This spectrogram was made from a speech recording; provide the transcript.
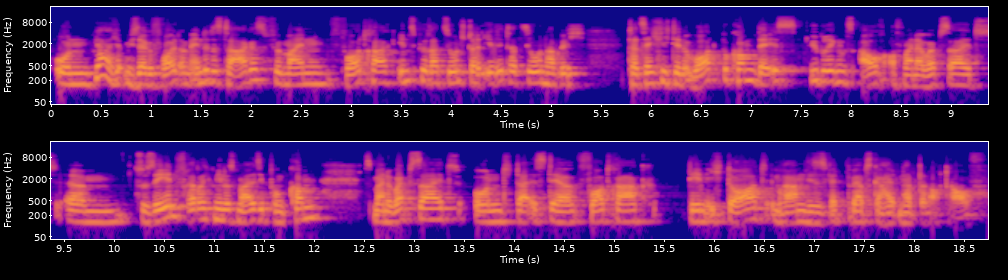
Und ja, ich habe mich sehr gefreut. Am Ende des Tages für meinen Vortrag Inspiration statt Irritation habe ich tatsächlich den Award bekommen. Der ist übrigens auch auf meiner Website ähm, zu sehen, friedrich-malsi.com ist meine Website und da ist der Vortrag, den ich dort im Rahmen dieses Wettbewerbs gehalten habe, dann auch drauf.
